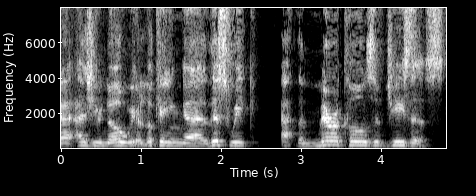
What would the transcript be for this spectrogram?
uh, as you know, we're looking uh, this week at the miracles of Jesus.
